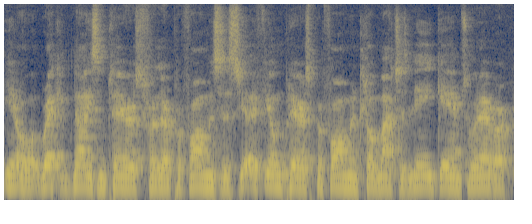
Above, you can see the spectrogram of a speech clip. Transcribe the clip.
you know, recognizing players for their performances. If young players perform in club matches, league games, whatever,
